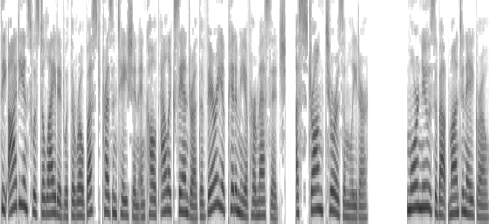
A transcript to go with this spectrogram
The audience was delighted with the robust presentation and called Alexandra the very epitome of her message, a strong tourism leader. More news about Montenegro.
